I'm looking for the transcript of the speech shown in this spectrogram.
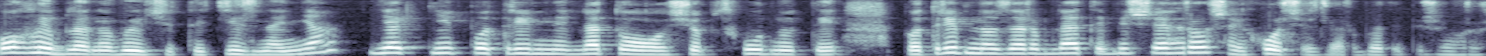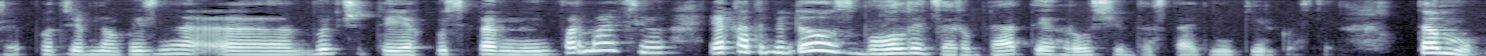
поглиблено вивчити ті знання, які потрібні для того, щоб схуднути. Потрібно заробляти більше грошей, хочеш заробляти більше грошей, потрібно визна... е, вивчити якусь певну інформацію, яка тобі дозволить заробляти гроші в достатній кількості. Тому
